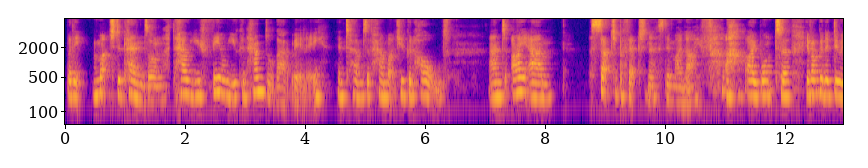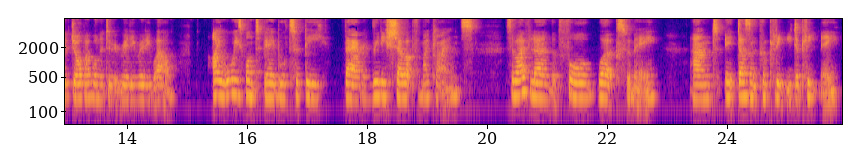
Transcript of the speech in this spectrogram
but it much depends on how you feel you can handle that, really, in terms of how much you can hold. And I am such a perfectionist in my life. I want to, if I'm going to do a job, I want to do it really, really well. I always want to be able to be there and really show up for my clients. So I've learned that four works for me and it doesn't completely deplete me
